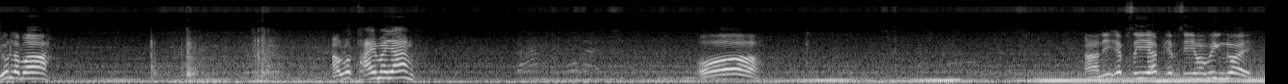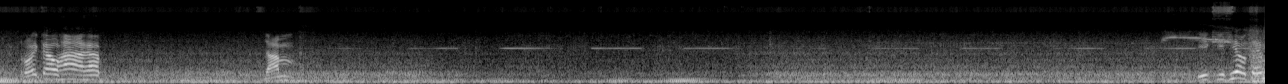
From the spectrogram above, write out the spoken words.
หยุดแล้วบ่เอารถไถมายังโอ้อ่านี่ FC ครับ FC มาวิ่งด้วย 195 ครับดำอีกกี่เที่ยวเต็ม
